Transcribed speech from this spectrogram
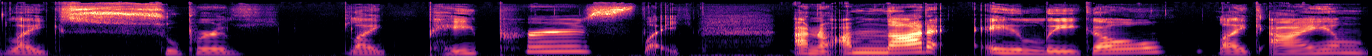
like super like papers. Like I don't know, I'm not illegal like, I am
